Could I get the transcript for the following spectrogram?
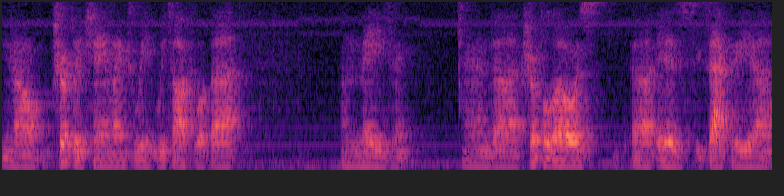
you know, triply chain links. We, we talked about that. Amazing. And uh, triple O is, uh, is exactly uh,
